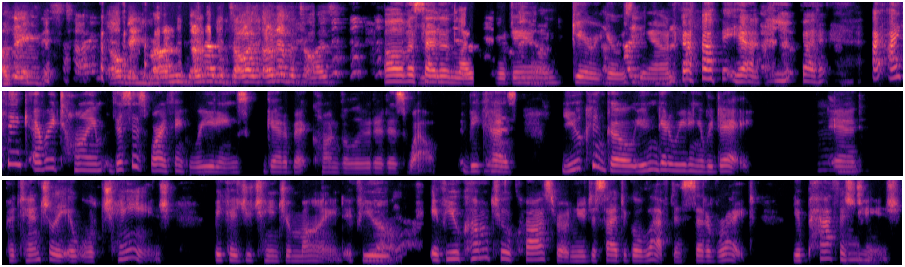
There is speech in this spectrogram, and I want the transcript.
I one think- this time. beg your pardon. Don't advertise. Don't advertise. all of a sudden lights go down gary goes down yeah but I, I think every time this is where i think readings get a bit convoluted as well because you can go you can get a reading every day and mm. potentially it will change because you change your mind if you Yeah. if you come to a crossroad and you decide to go left instead of right your path has Mm. changed.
